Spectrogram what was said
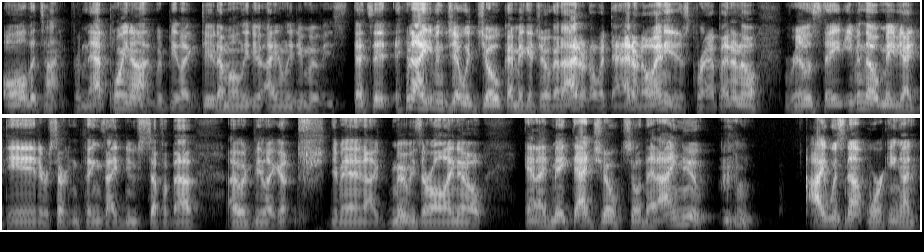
all the time from that point on would be like, dude, I'm only do I only do movies. That's it. And I even would joke. I make a joke. And I don't know what that, I don't know any of this crap. I don't know real estate. Even though maybe I did or certain things I knew stuff about, I would be like, oh, man, I, movies are all I know. And I'd make that joke so that I knew I was not working on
